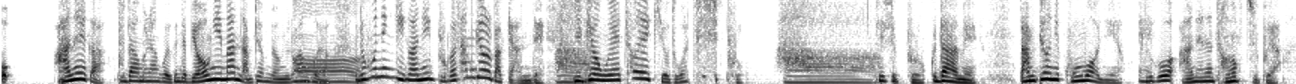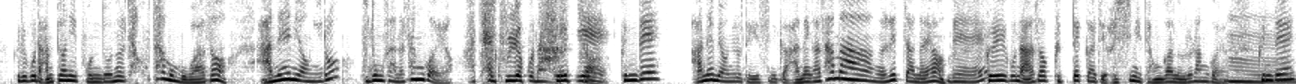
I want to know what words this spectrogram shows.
어, 아내가 부담을 한 거예요. 근데 명의만 남편 명의로 한 아. 거예요. 근데 혼인 기간이 불과 3개월밖에 안 돼. 아. 이 경우에 처해 기여도가 70%. 아. 70%. 그 다음에 남편이 공무원이에요. 네. 그리고 아내는 전업주부야. 그리고 남편이 번 돈을 차곡차곡 모아서 아내 명의로 부동산을 산 거예요. 아, 잘 굴렸구나. 그렇죠. 예. 근데 아내 명의로 돼 있으니까 아내가 사망을 했잖아요. 네. 그리고 나서 그때까지 열심히 병간호를 한 거예요. 음. 근데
